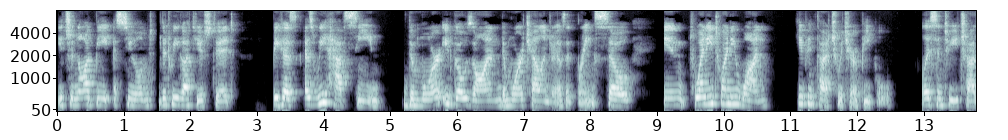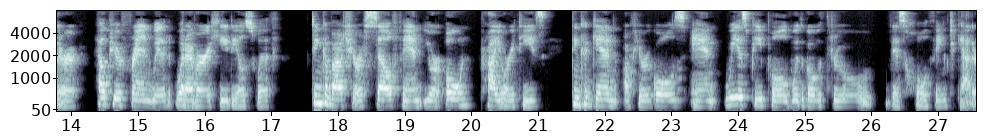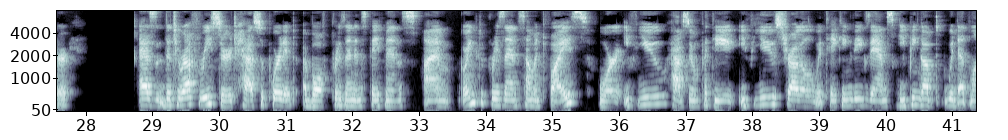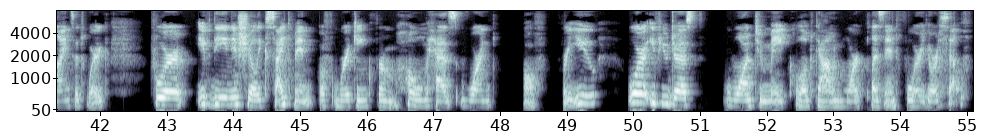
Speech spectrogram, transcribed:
It should not be assumed that we got used to it because as we have seen, the more it goes on, the more challenges it brings. So in 2021, keep in touch with your people, listen to each other, help your friend with whatever he deals with. Think about yourself and your own priorities. Think again of your goals, and we as people would go through this whole thing together as the Tiraf research has supported above presented statements, I'm going to present some advice for if you have Zoom fatigue, if you struggle with taking the exams, keeping up with deadlines at work, for if the initial excitement of working from home has worn off for you, or if you just want to make lockdown more pleasant for yourself.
